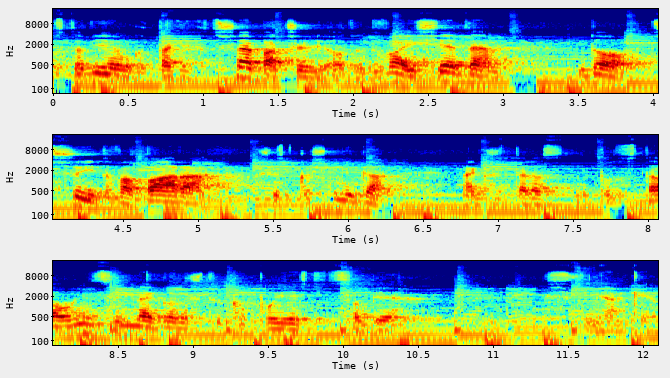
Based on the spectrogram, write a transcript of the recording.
Ustawiłem go tak jak trzeba, czyli od 2,7 do 3,2 bara. Wszystko śmiga. Także teraz nie pozostało nic innego niż tylko pojeździć sobie świniakiem.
